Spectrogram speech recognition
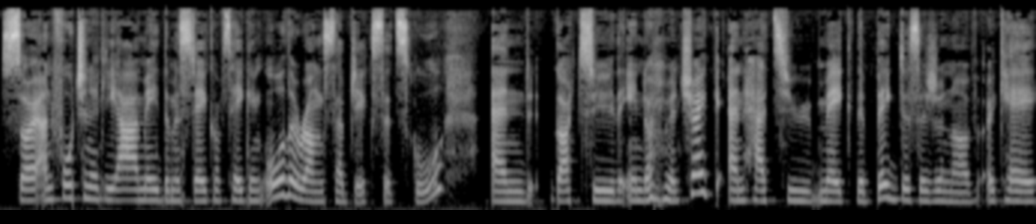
So, unfortunately, I made the mistake of taking all the wrong subjects at school and got to the end of matric and had to make the big decision of, okay,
